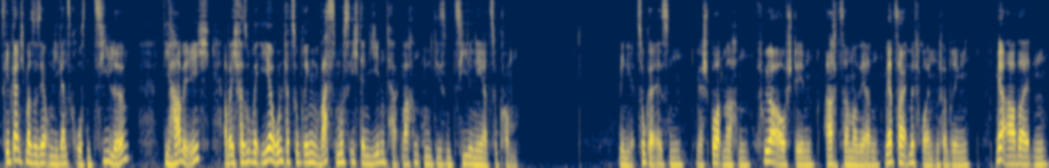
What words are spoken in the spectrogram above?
Es geht gar nicht mal so sehr um die ganz großen Ziele, die habe ich, aber ich versuche eher runterzubringen, was muss ich denn jeden Tag machen, um diesem Ziel näher zu kommen. Weniger Zucker essen, mehr Sport machen, früher aufstehen, achtsamer werden, mehr Zeit mit Freunden verbringen, mehr arbeiten,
